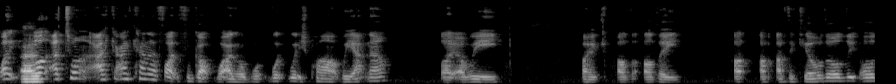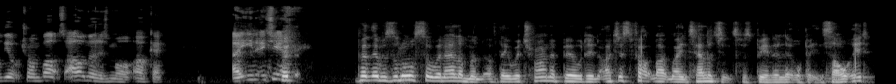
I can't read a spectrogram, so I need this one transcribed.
Like, And- well, I, I, I kind of like forgot what, which part are we at now. Like, are we like are, are they are, have they killed all the all the Ultron bots? Oh no, there's more. Okay, uh, you know, it's- But- there was an, also an element of they were trying to build in. I just felt like my intelligence was being a little bit insulted.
